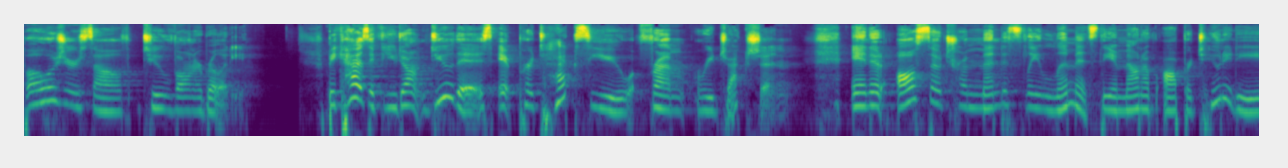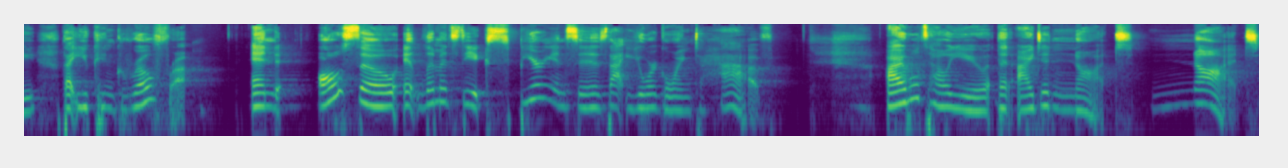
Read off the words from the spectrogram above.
expose yourself to vulnerability. Because if you don't do this, it protects you from rejection. And it also tremendously limits the amount of opportunity that you can grow from. And also, it limits the experiences that you're going to have. I will tell you that I did not, not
